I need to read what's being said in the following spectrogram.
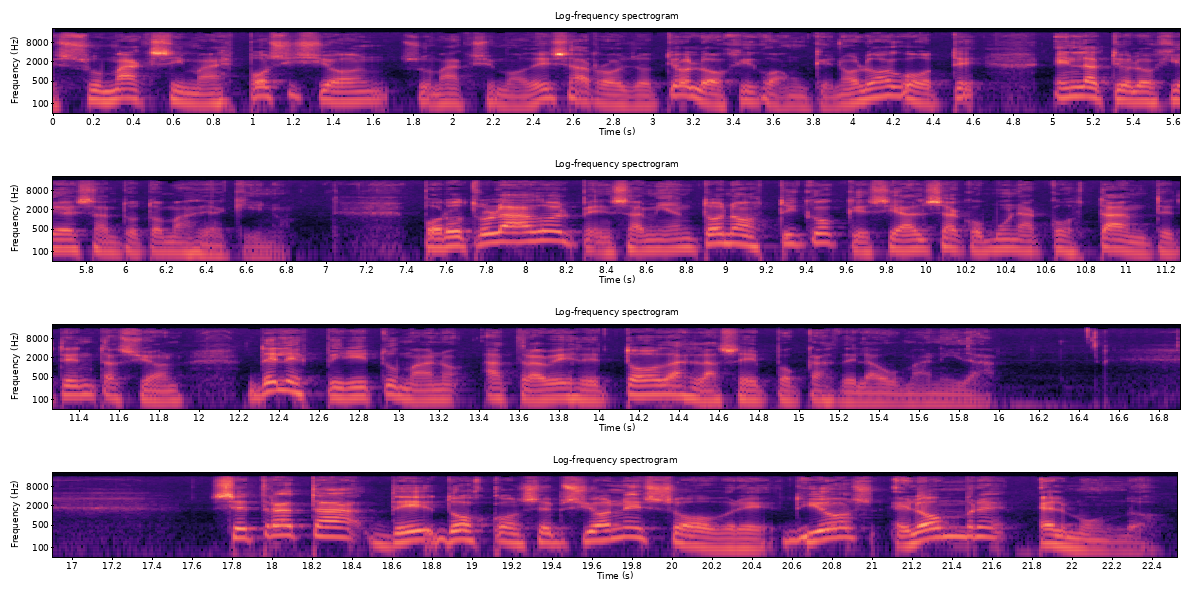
su máxima exposición, su máximo desarrollo teológico, aunque no lo agote, en la teología de Santo Tomás de Aquino. Por otro lado, el pensamiento gnóstico que se alza como una constante tentación del espíritu humano a través de todas las épocas de la humanidad. Se trata de dos concepciones sobre Dios, el hombre, el mundo,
